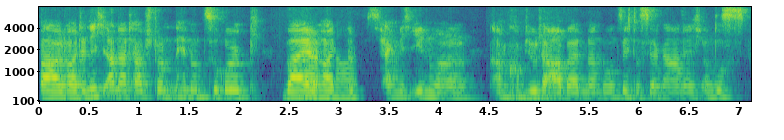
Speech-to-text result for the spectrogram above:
fahre halt heute nicht anderthalb Stunden hin und zurück, weil ja, genau. heute muss ich eigentlich eh nur am Computer arbeiten, dann lohnt sich das ja gar nicht. Und das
